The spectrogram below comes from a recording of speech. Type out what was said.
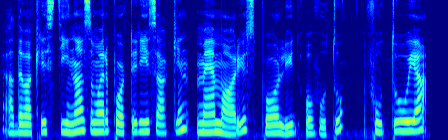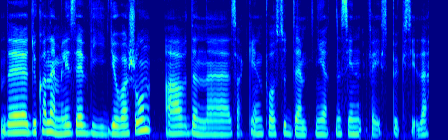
Ja, det var Kristina som var reporter i saken, med Marius på lyd og foto. Foto, ja. Det, du kan nemlig se videoversjon av denne saken på Studentnyhetene sin Facebook-side.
